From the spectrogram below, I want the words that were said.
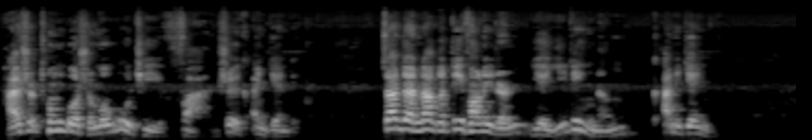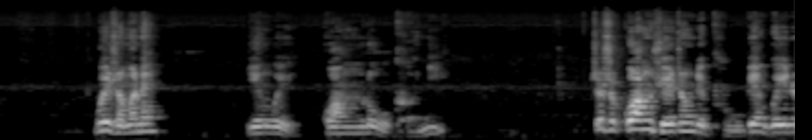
还是通过什么物体反射看见的，站在那个地方的人也一定能看得见你。为什么呢？因为光路可逆，这是光学中的普遍规律。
